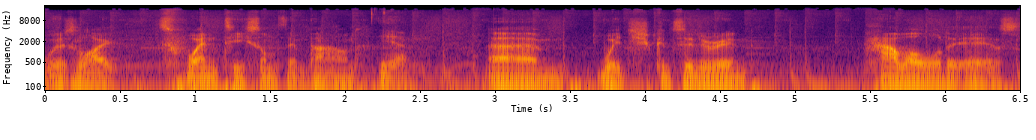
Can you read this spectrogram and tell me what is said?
was like twenty something pound. Yeah, um, which considering how old it is.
